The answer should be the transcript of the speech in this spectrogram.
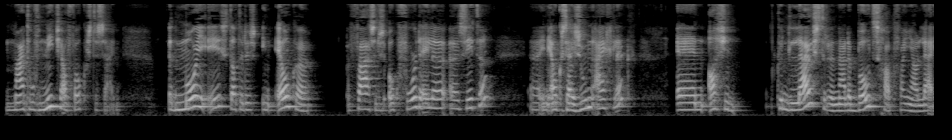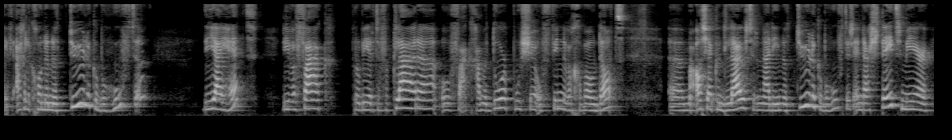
Maar het hoeft niet jouw focus te zijn. Het mooie is dat er dus in elke fase dus ook voordelen uh, zitten. Uh, in elk seizoen eigenlijk. En als je kunt luisteren naar de boodschap van jouw lijf, eigenlijk gewoon de natuurlijke behoeften die jij hebt, die we vaak proberen te verklaren, of vaak gaan we doorpushen, of vinden we gewoon dat. Uh, maar als jij kunt luisteren naar die natuurlijke behoeftes en daar steeds meer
